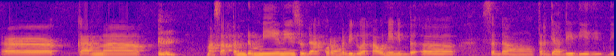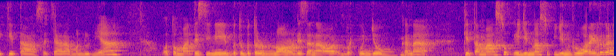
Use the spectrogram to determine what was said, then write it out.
eh, karena masa pandemi ini sudah kurang lebih dua tahun ini eh, sedang terjadi di di kita secara mendunia otomatis ini betul-betul nol di sana berkunjung karena kita masuk izin masuk izin keluar itu kan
